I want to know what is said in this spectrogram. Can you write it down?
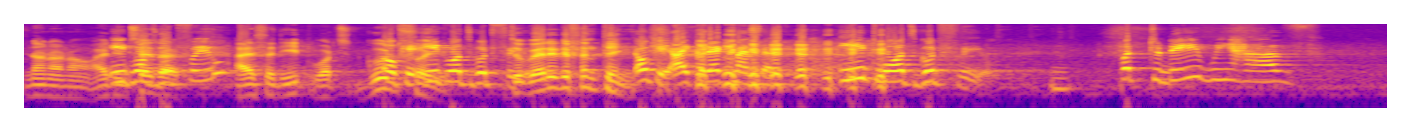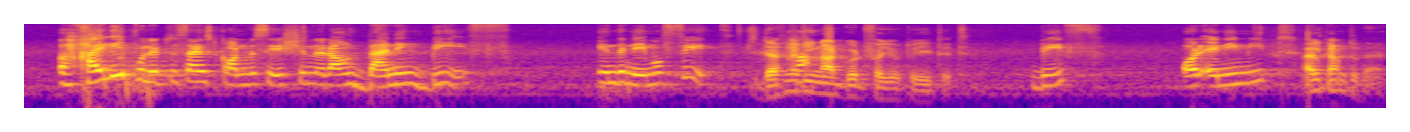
No, no, no, I didn't eat what's that. good for you? I said eat what's good okay, for you. Okay, eat what's good for it's you. It's a very different thing. Okay, I correct myself. eat what's good for you. But today we have a highly politicized conversation around banning beef in the name of faith. It's definitely ha not good for you to eat it. Beef or any meat? I'll come to that.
